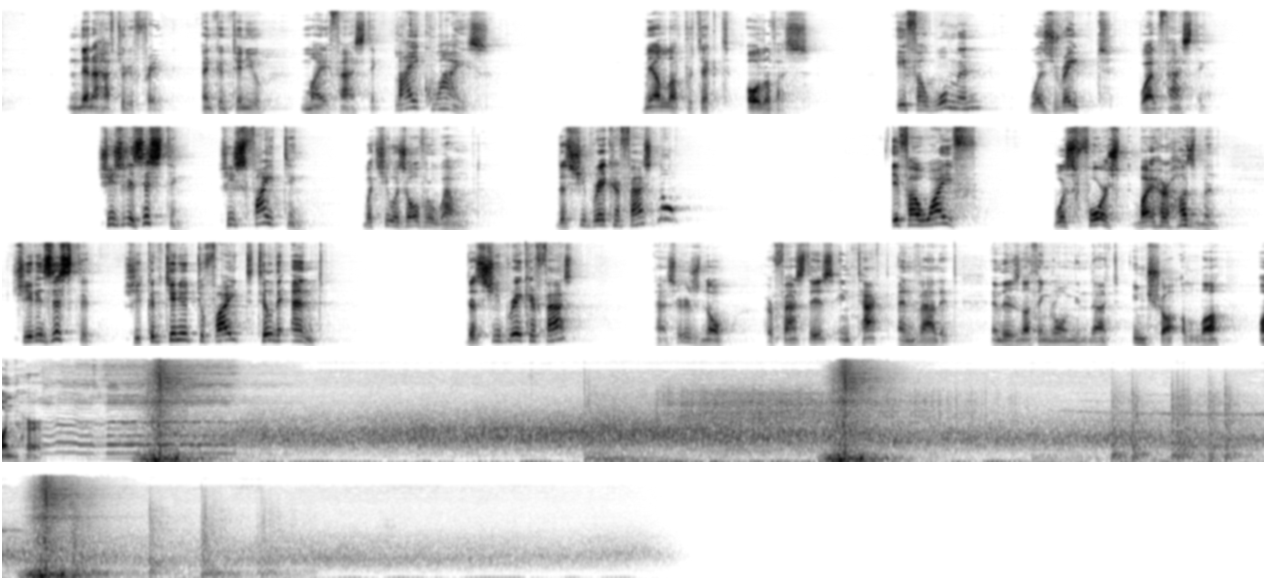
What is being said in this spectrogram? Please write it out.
And then I have to refrain and continue my fasting. Likewise, may Allah protect all of us. If a woman was raped while fasting, she's resisting, she's fighting, but she was overwhelmed. Does she break her fast? No. If a wife was forced by her husband, she resisted, she continued to fight till the end. Does she break her fast? Answer is no. Her fast is intact and valid, and there's nothing wrong in that, insha'Allah, on her.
